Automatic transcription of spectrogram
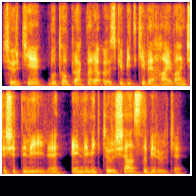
Türkiye, bu topraklara özgü bitki ve hayvan çeşitliliği ile endemik tür şanslı bir ülke.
